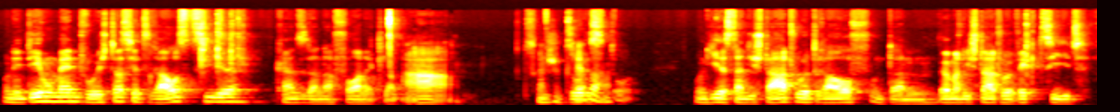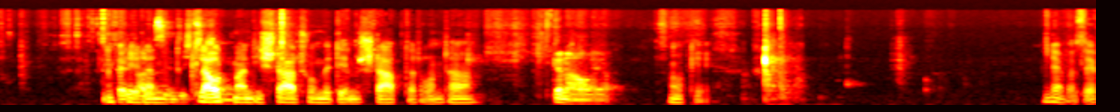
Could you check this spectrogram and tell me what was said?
Und in dem Moment, wo ich das jetzt rausziehe, kann sie dann nach vorne klappen. Ah, das ist ganz schön clever. So und hier ist dann die Statue drauf und dann, wenn man die Statue wegzieht, okay, dann klaut man die Statue mit dem Stab darunter. Genau, ja. Okay. Ja, aber sehr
